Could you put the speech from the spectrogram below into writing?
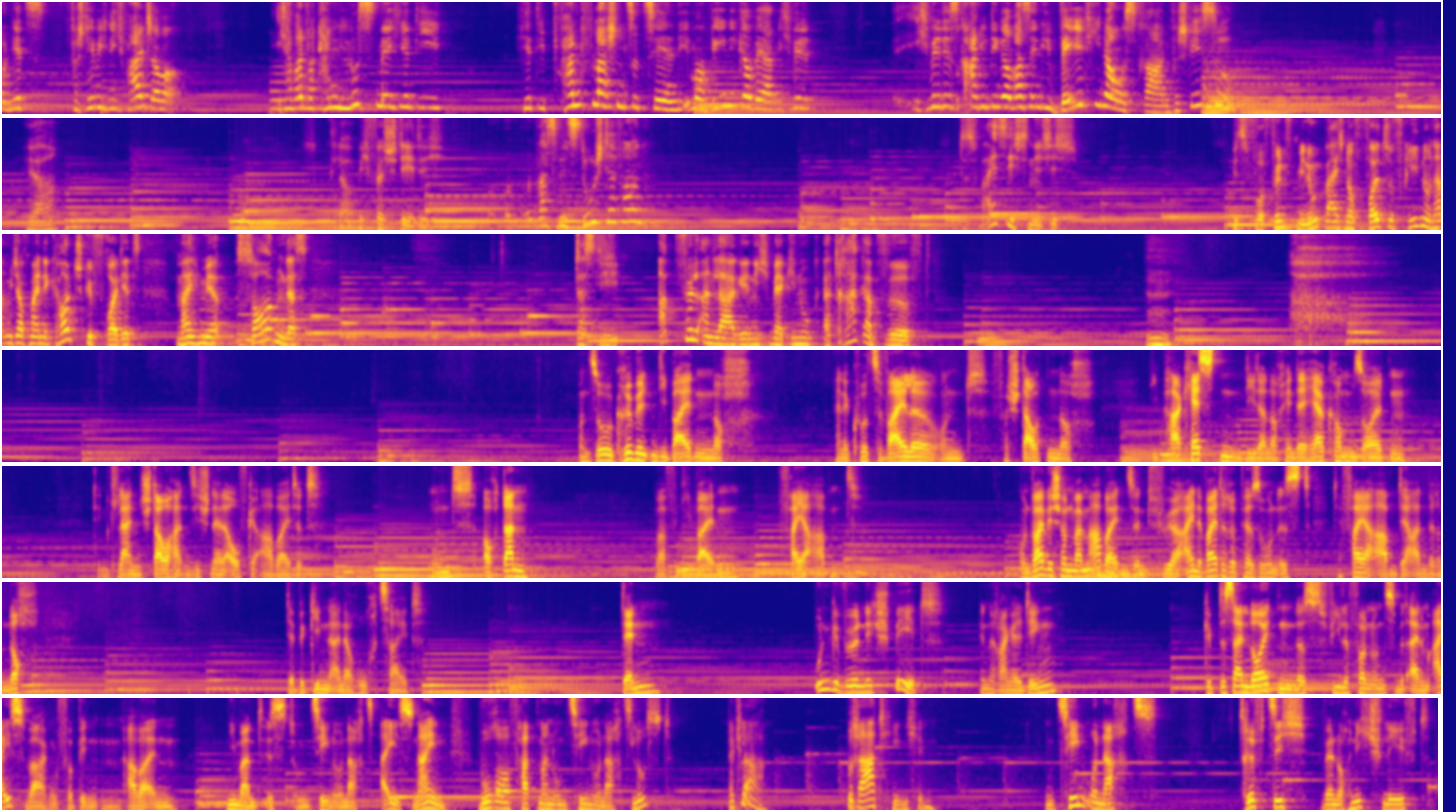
Und jetzt versteh mich nicht falsch, aber ich habe einfach keine Lust mehr, hier die, hier die Pfandflaschen zu zählen, die immer weniger werden. Ich will, ich will das Rageldinger Wasser in die Welt hinaustragen, verstehst du? Ja. Ich glaube, ich verstehe dich. Und, und was willst du, Stefan? Das weiß ich nicht. Ich. Bis vor fünf Minuten war ich noch voll zufrieden und habe mich auf meine Couch gefreut. Jetzt mache ich mir Sorgen, dass. dass die Abfüllanlage nicht mehr genug Ertrag abwirft. Und so grübelten die beiden noch eine kurze Weile und verstauten noch die paar Kästen, die da noch hinterherkommen sollten. Den kleinen Stau hatten sie schnell aufgearbeitet. Und auch dann war für die beiden Feierabend. Und weil wir schon beim Arbeiten sind, für eine weitere Person ist der Feierabend der anderen noch der Beginn einer Hochzeit. Denn ungewöhnlich spät in Rangelding gibt es ein Läuten, das viele von uns mit einem Eiswagen verbinden. Aber in, niemand isst um 10 Uhr nachts Eis. Nein, worauf hat man um 10 Uhr nachts Lust? Na klar, Brathähnchen. Um 10 Uhr nachts trifft sich, wer noch nicht schläft,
